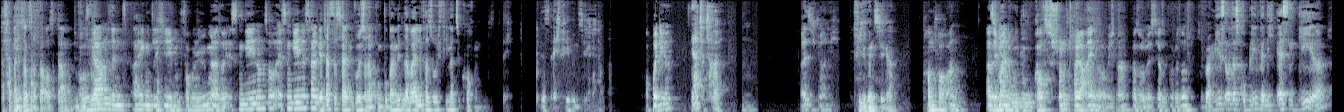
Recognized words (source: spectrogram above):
Was hat man denn sonst noch für Ausgaben? Ausgaben sind eigentlich eben Vergnügen, also Essen gehen und so. Essen gehen ist halt. Ja, das ist halt ein größerer Punkt. Wobei mittlerweile versuche ich viel mehr zu kochen. Das ist echt, das ist echt viel günstiger, muss man sagen. Auch bei dir? Ja, total. Weiß ich gar nicht. Viel günstiger. Kommt drauf an. Also ich meine, du, du kaufst schon teuer ein, glaube ich, ne? Also ist ja super gesund. Bei mir ist auch das Problem, wenn ich essen gehe,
